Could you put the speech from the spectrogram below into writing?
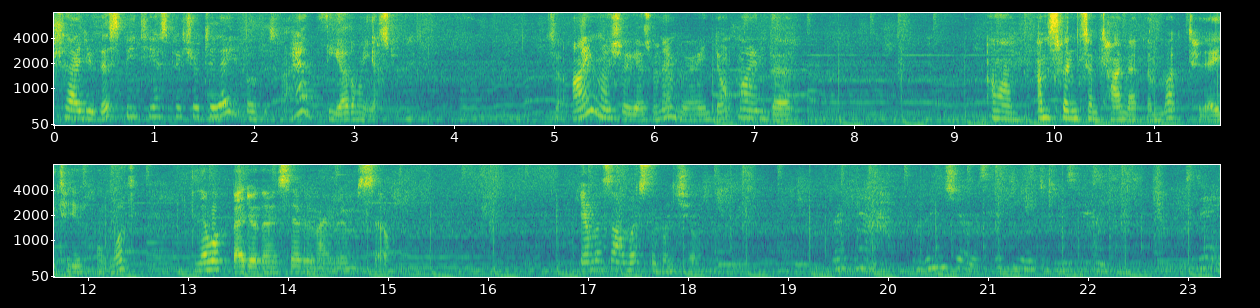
Should I do this BTS picture today or this one? I had the other one yesterday. So I'm gonna show you guys what I'm wearing. Don't mind the. Um, I'm spending some time at the MUT today to do homework. Because I work better than instead in my room, so. Amazon, what's the wind chill? Right now, the wind chill is 58 degrees Fahrenheit. Today,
